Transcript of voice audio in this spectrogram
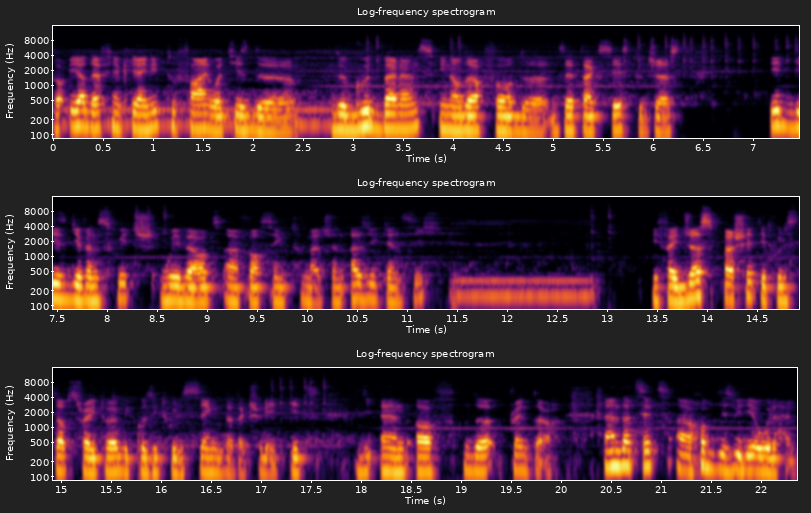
so here definitely I need to find what is the the good balance in order for the z-axis to just hit this given switch without uh, forcing too much and as you can see if I just push it it will stop straight away because it will think that actually it hit the end of the printer and that's it. I hope this video will help.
